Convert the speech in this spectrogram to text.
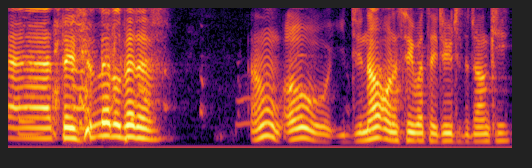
Uh, there's a little bit of. Oh, oh! You do not want to see what they do to the donkey.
